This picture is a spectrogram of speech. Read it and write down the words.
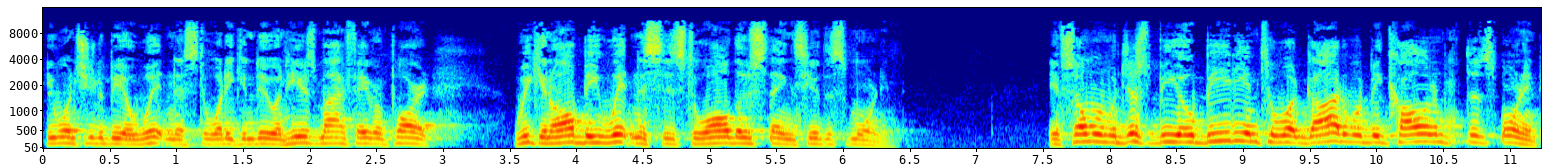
He wants you to be a witness to what he can do. And here's my favorite part we can all be witnesses to all those things here this morning. If someone would just be obedient to what God would be calling them this morning.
